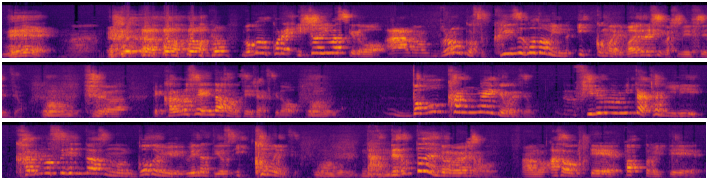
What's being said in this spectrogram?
ねはい、僕これ一緒言いますけど、あの、ブロンコスクイズ・ゴドウィンの1個前でワイドレシーバー指名してるんですよ。え。うん。で、カルロス・ヘンダーソンの選手なんですけど、うん。どう考えてもですよ、フィルム見た限り、カルロス・ヘンダーソンのゴドウィンより上なんて要素1個もないんですよ。うん。なんで取ったねんって思いましたもん。あの、朝起きて、パッと見て、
